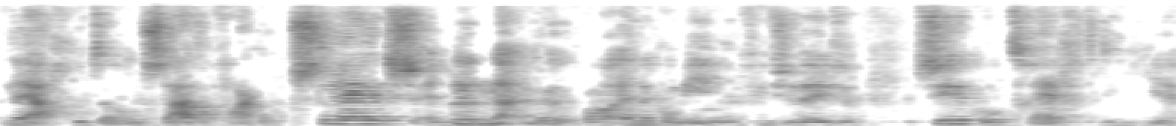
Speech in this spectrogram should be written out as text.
nou ja, goed, dan ontstaat er vaak ook stress. En, eh, Mhm. nou, dan- en dan kom je in een visuele cirkel terecht. Die, eh,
